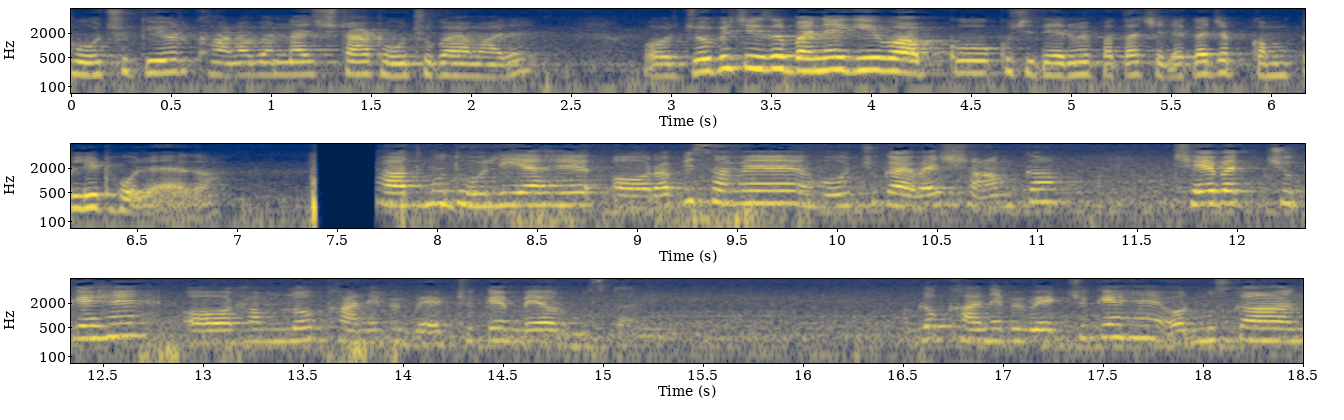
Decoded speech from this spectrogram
हो चुकी है और खाना बनना स्टार्ट हो चुका है हमारे। और जो भी चीज़ें बनेगी वो आपको कुछ देर में पता चलेगा जब कंप्लीट हो जाएगा। हाथ मुँह धो लिया है और अभी समय हो चुका है भाई शाम का। छः बज चुके हैं और हम लोग खाने पे बैठ चुके हैं, मैं और मुस्कान। हम लोग खाने पे बैठ चुके हैं और मुस्कान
